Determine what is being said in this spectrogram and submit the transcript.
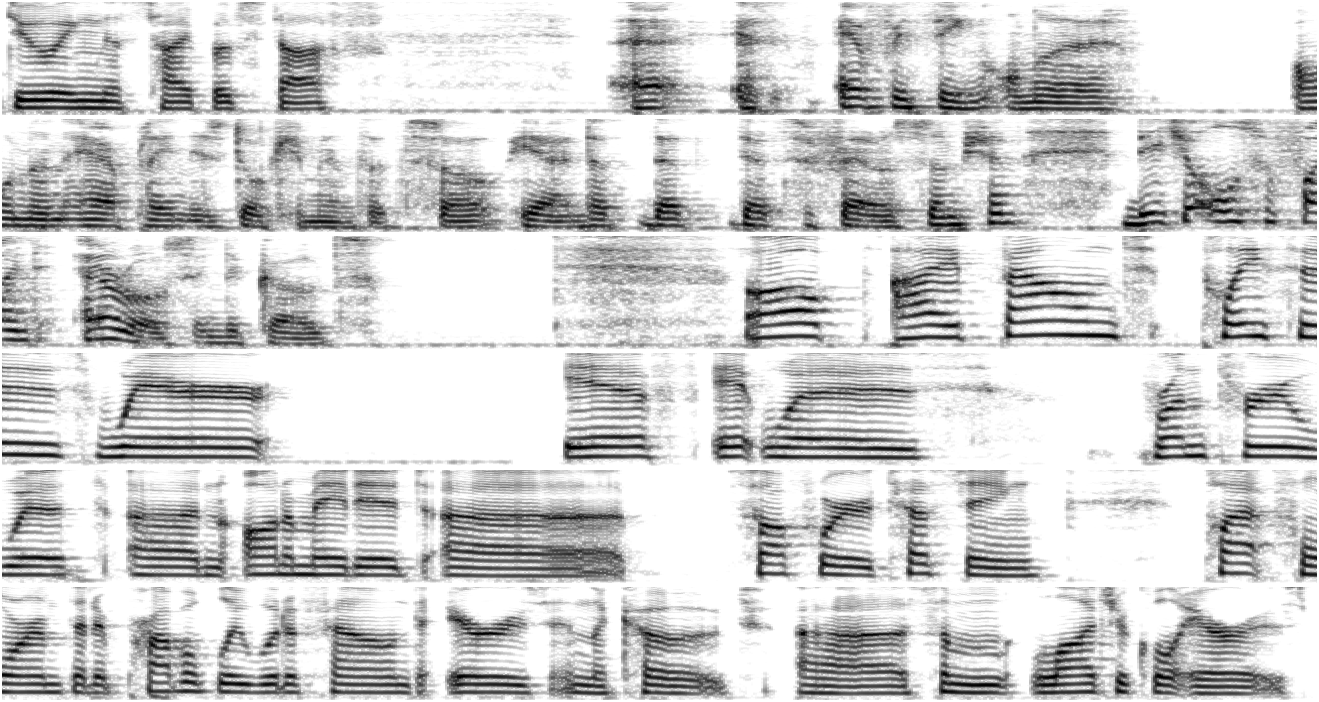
doing this type of stuff. everything on a on an airplane is documented. So yeah, that that that's a fair assumption. Did you also find errors in the code? Well, I found places where if it was run through with an automated uh, software testing platform, that it probably would have found errors in the code, uh, some logical errors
